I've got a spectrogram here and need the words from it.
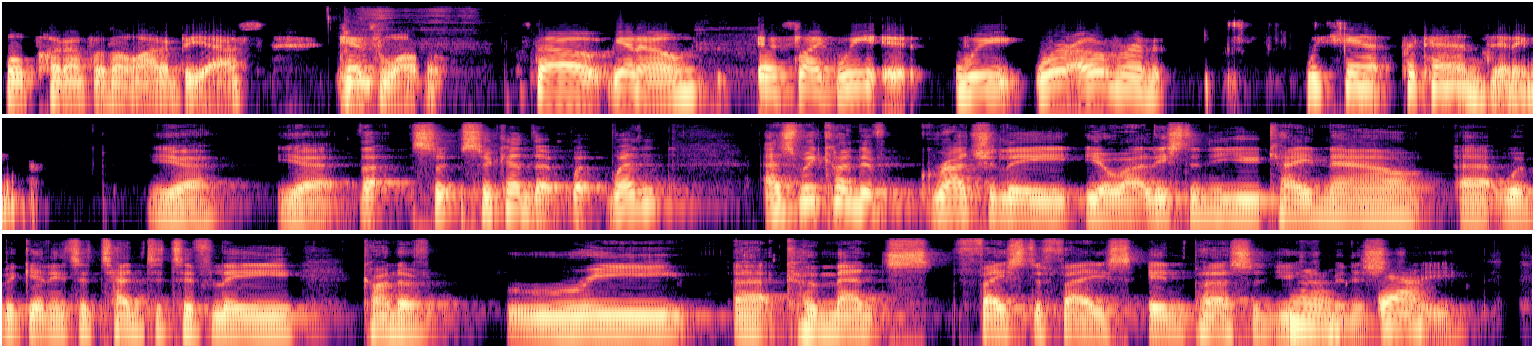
will put up with a lot of BS. Kids won't. So, you know, it's like we we we're over we can't pretend anymore. Yeah, Yeah. That, so, so Kenda, when as we kind of gradually, you know, at least in the UK now, uh, we're beginning to tentatively kind of recommence face to face, in person youth mm, ministry. Yeah.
